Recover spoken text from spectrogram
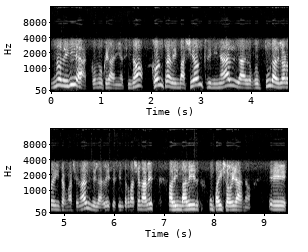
no diría con Ucrania, sino contra la invasión criminal, la ruptura del orden internacional y de las leyes internacionales al invadir un país soberano. Eh,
